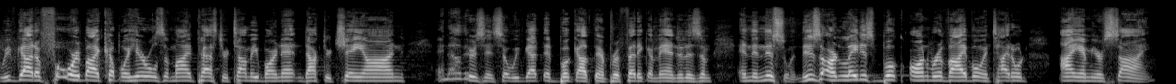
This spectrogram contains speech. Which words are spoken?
we've got a forward by a couple of heroes of mine, Pastor Tommy Barnett and Dr. Ché Ahn and others. And so we've got that book out there, Prophetic Evangelism. And then this one. This is our latest book on revival entitled, I Am Your Sign.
